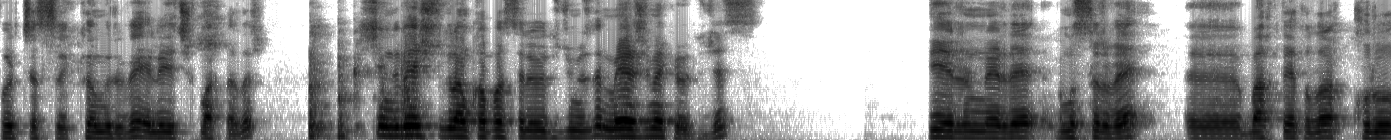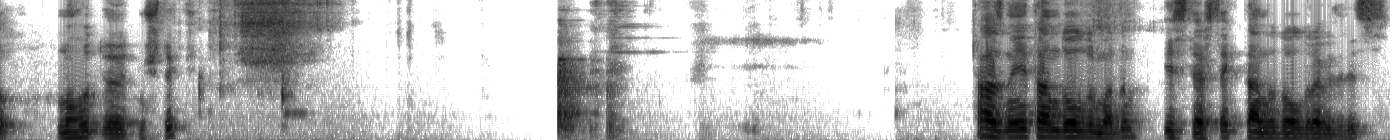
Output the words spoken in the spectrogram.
fırçası, kömürü ve eleği çıkmaktadır. Şimdi 500 gram kapasiteli öğütücümüzde mercimek öğüteceğiz. Diğer ürünlerde mısır ve e, bakliyat olarak kuru nohut öğütmüştük. Hazneyi tam doldurmadım. İstersek tam da doldurabiliriz.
